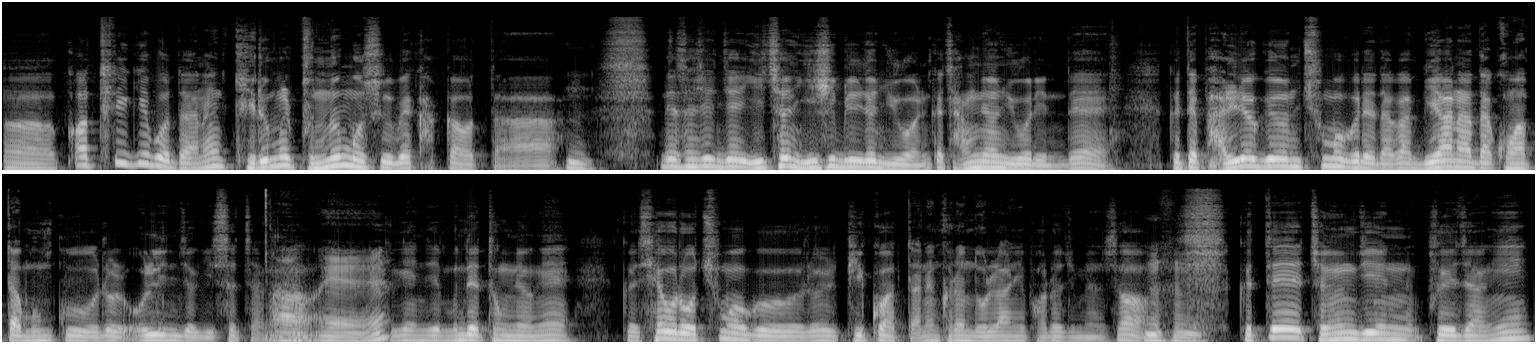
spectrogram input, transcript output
어, 꺼트리기보다는 기름을 붓는 모습에 가까웠다. 음. 근데 사실 이제 2021년 6월, 그러니까 작년 6월인데 그때 반려견 추모글에다가 미안하다 고맙다 문구를 올린 적이 있었잖아요. 아, 예. 그게 이제 문 대통령의 그 세월호 추모글을 비꼬 왔다는 그런 논란이 벌어지면서 음흠. 그때 정영진 부회장이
